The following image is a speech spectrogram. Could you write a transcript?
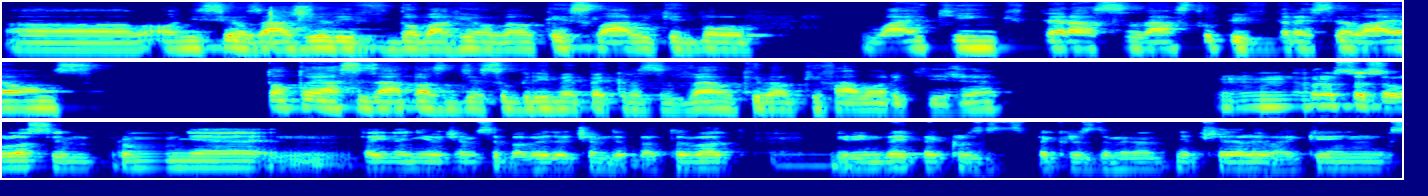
uh, oni si ho zažili v dobách jeho veľkej slávy, keď bol Viking, teraz nastúpi v drese Lions. Toto je asi zápas, kde sú Green Bay Packers veľký, veľký favoriti, že? Mhm, naprosto souhlasím. Pro mě tady není o čem se bavit, o čem debatovat. Green Bay Packers, Packers dominantně přejeli Vikings,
